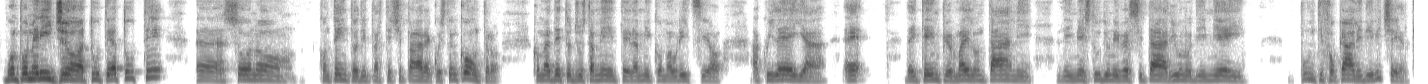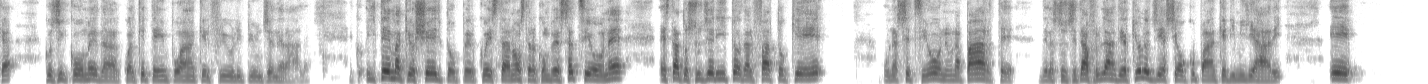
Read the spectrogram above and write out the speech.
Buon pomeriggio a tutte e a tutti, eh, sono contento di partecipare a questo incontro. Come ha detto giustamente l'amico Maurizio, Aquileia è dai tempi ormai lontani dei miei studi universitari uno dei miei punti focali di ricerca così come da qualche tempo anche il Friuli più in generale. Ecco, il tema che ho scelto per questa nostra conversazione è stato suggerito dal fatto che una sezione, una parte della Società Friulana di Archeologia si occupa anche di miliari e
